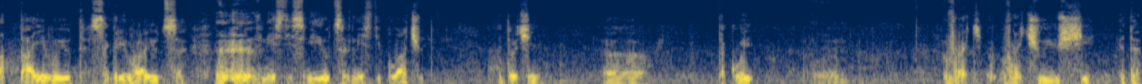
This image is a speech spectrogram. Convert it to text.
оттаивают, согреваются, вместе смеются, вместе плачут. Это очень э, такой э, врач, врачующий, это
